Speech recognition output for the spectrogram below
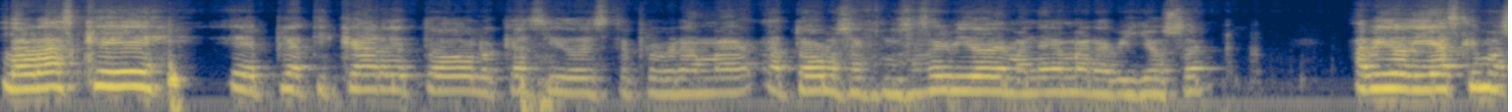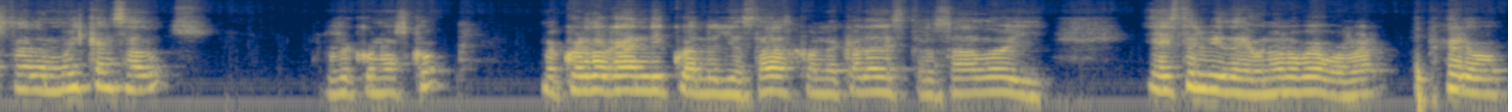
La verdad es que eh, platicar de todo lo que ha sido este programa a todos nos, nos ha servido de manera maravillosa. Ha habido días que hemos estado muy cansados, lo reconozco, me acuerdo, Gandhi, cuando ya estabas con la cara destrozado y, este es el video, no lo voy a borrar, pero,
